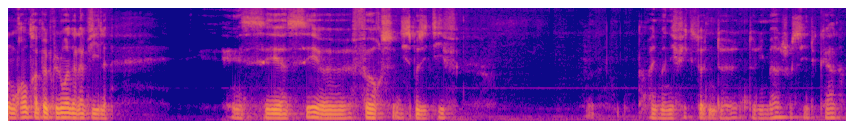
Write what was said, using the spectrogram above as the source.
on, rentre un peu plus loin dans la ville. C'est assez euh, fort ce dispositif. Travail magnifique de l'image aussi, du cadre.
